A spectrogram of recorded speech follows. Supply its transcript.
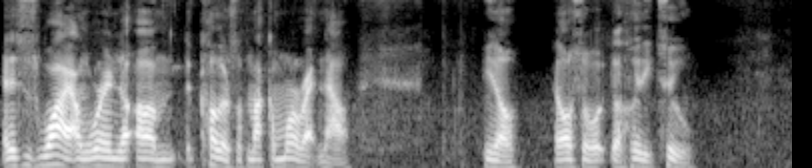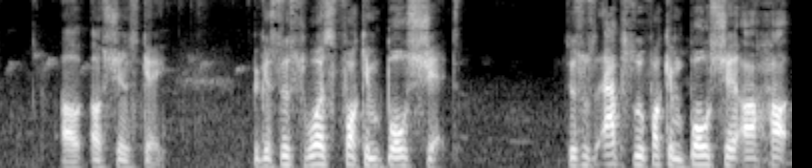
And this is why I'm wearing the um the colors of Nakamura right now. You know, and also the hoodie too of, of Shinsuke. Because this was fucking bullshit. This was absolute fucking bullshit how,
